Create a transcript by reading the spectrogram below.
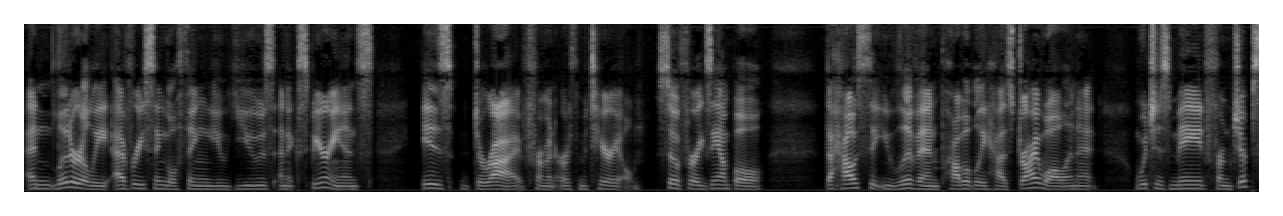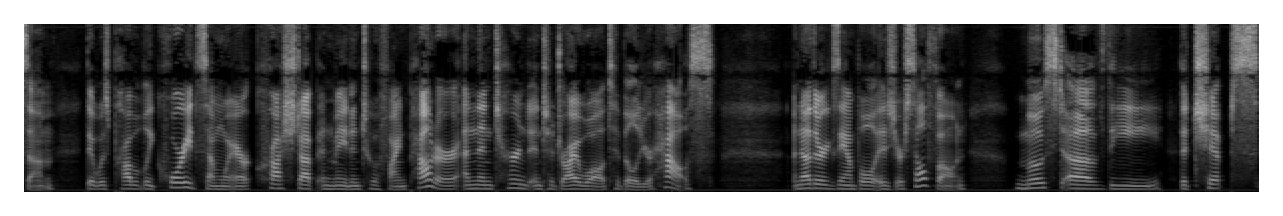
And literally every single thing you use and experience is derived from an Earth material. So, for example, the house that you live in probably has drywall in it, which is made from gypsum that was probably quarried somewhere, crushed up and made into a fine powder, and then turned into drywall to build your house. Another example is your cell phone. Most of the the chips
